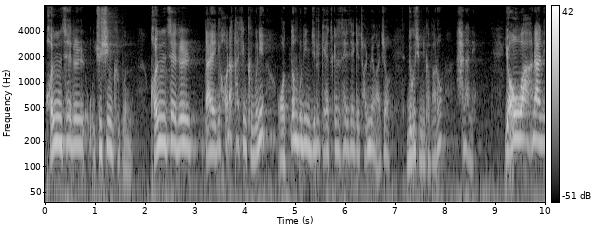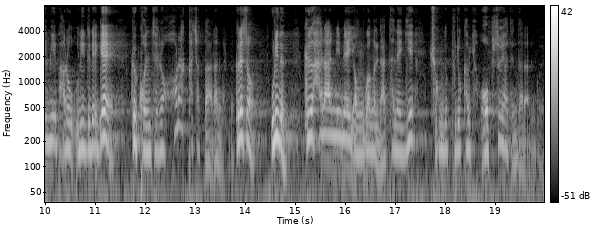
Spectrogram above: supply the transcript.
권세를 주신 그분, 권세를 나에게 허락하신 그분이 어떤 분인지를 계속해서 세세하게 설명하죠. 누구십니까? 바로 하나님. 여호와 하나님이 바로 우리들에게 그 권세를 허락하셨다라는 것입니다. 그래서 우리는 그 하나님의 영광을 나타내기에 조금 더 부족함이 없어야 된다라는 거예요.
